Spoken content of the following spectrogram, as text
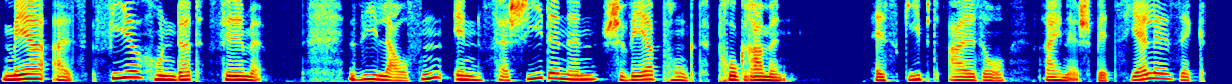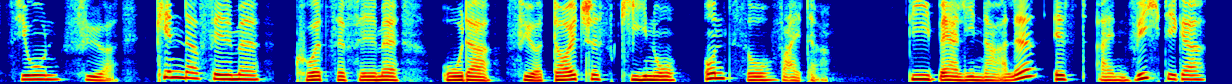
mehr als 400 Filme. Sie laufen in verschiedenen Schwerpunktprogrammen. Es gibt also eine spezielle Sektion für Kinderfilme, kurze Filme oder für deutsches Kino und so weiter. Die Berlinale ist ein wichtiger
